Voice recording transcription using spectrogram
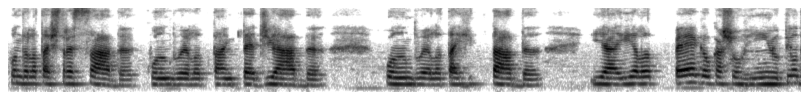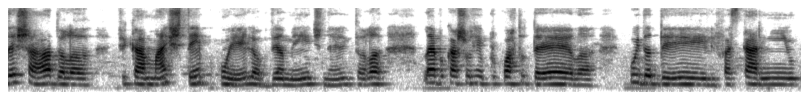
quando ela está estressada, quando ela está entediada, quando ela está irritada. E aí ela pega o cachorrinho, eu tenho deixado ela ficar mais tempo com ele, obviamente, né? Então ela leva o cachorrinho para o quarto dela, cuida dele, faz carinho.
